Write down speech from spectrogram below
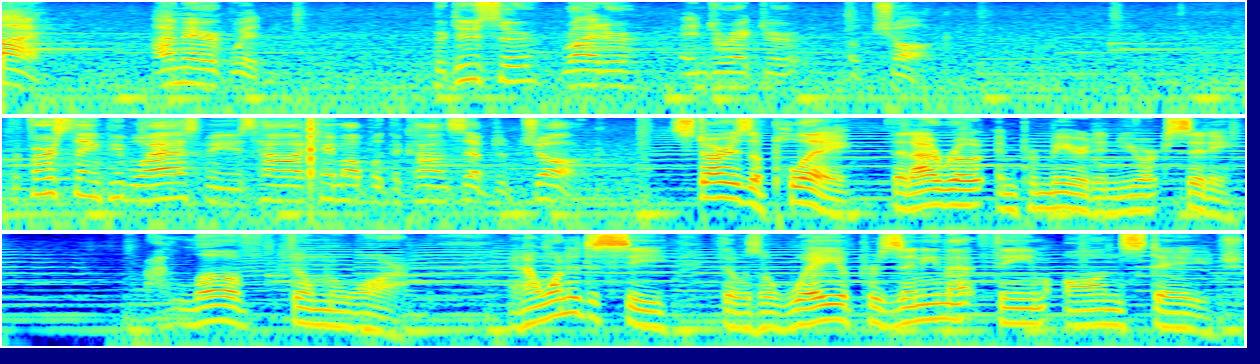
Hi, I'm Eric Whitten, producer, writer, and director of Chalk. The first thing people ask me is how I came up with the concept of chalk. Star is a play that I wrote and premiered in New York City. I love film noir, and I wanted to see if there was a way of presenting that theme on stage.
